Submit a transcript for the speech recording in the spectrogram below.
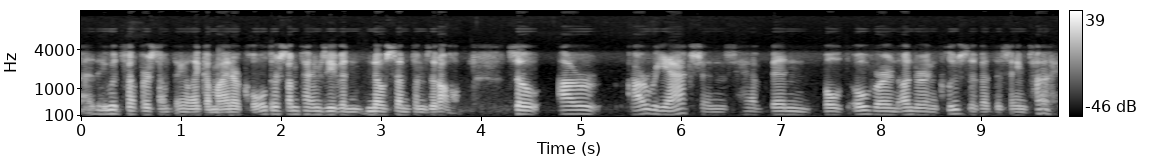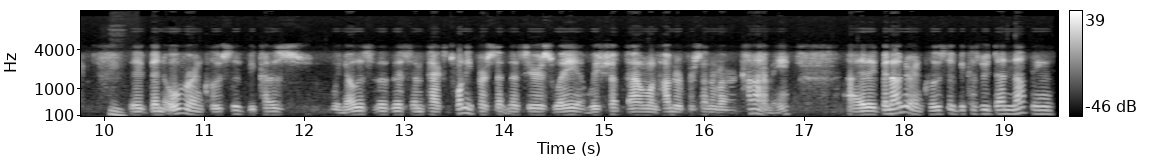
uh, they would suffer something like a minor cold or sometimes even no symptoms at all. So our our reactions have been both over and under inclusive at the same time. Hmm. They've been over inclusive because we know this this impacts 20% in a serious way, and we've shut down 100% of our economy. Uh, they've been under inclusive because we've done nothing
